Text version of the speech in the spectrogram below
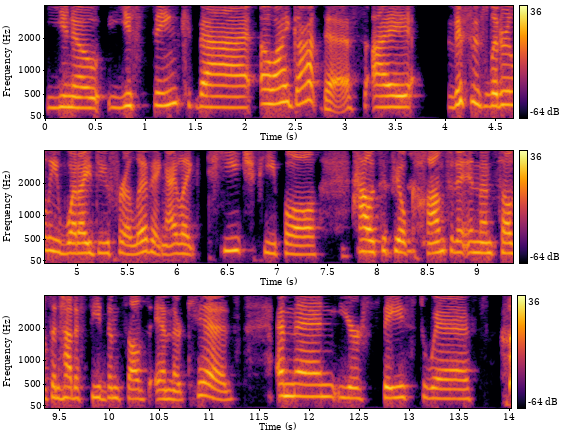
you know, you think that, oh, I got this. I, this is literally what I do for a living. I like teach people how to feel mm-hmm. confident in themselves and how to feed themselves and their kids. And then you're faced with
